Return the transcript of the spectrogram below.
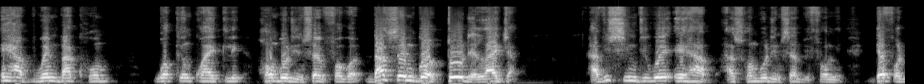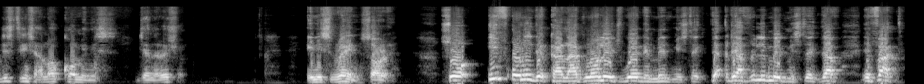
Ahab went back home, walking quietly, humbled himself before God. That same God told Elijah, Have you seen the way Ahab has humbled himself before me? Therefore, this thing shall not come in his generation. In his reign, sorry. So if only they can acknowledge where they made mistake, they, they have really made mistake. They have, in fact,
